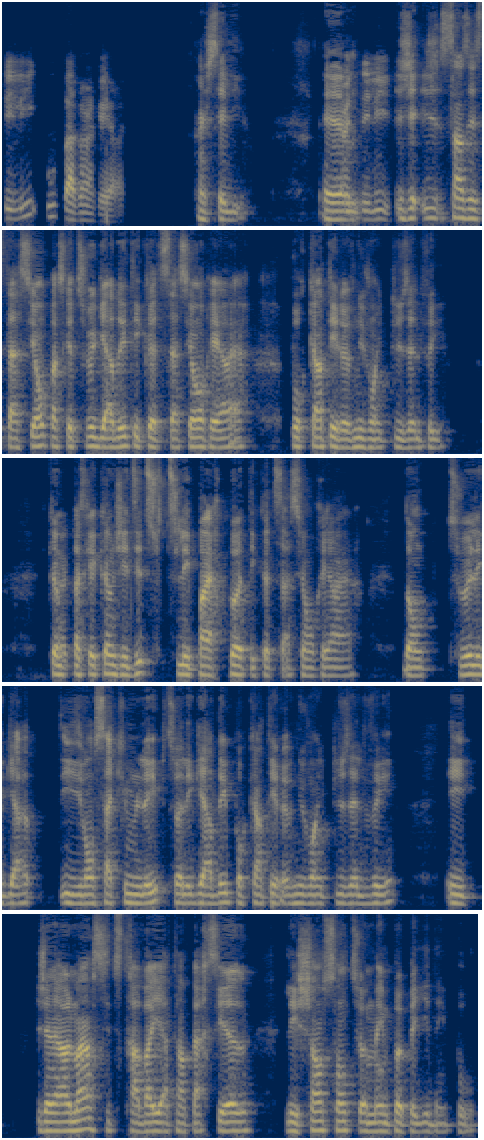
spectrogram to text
CELI ou par un REER? Un CELI. un CELI. Sans hésitation, parce que tu veux garder tes cotisations REER pour quand tes revenus vont être plus élevés. Parce que, comme j'ai dit, tu ne les perds pas, tes cotisations REER. Donc, tu veux les garder, ils vont s'accumuler, puis tu vas les garder pour quand tes revenus vont être plus élevés. Et généralement, si tu travailles à temps partiel, les chances sont que tu ne vas même pas payer d'impôts.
